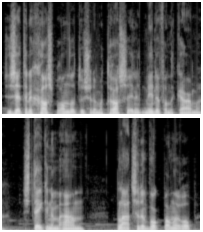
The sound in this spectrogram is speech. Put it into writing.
Ze zetten de gasbrander tussen de matrassen in het midden van de kamer, steken hem aan, plaatsen de wokpan erop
